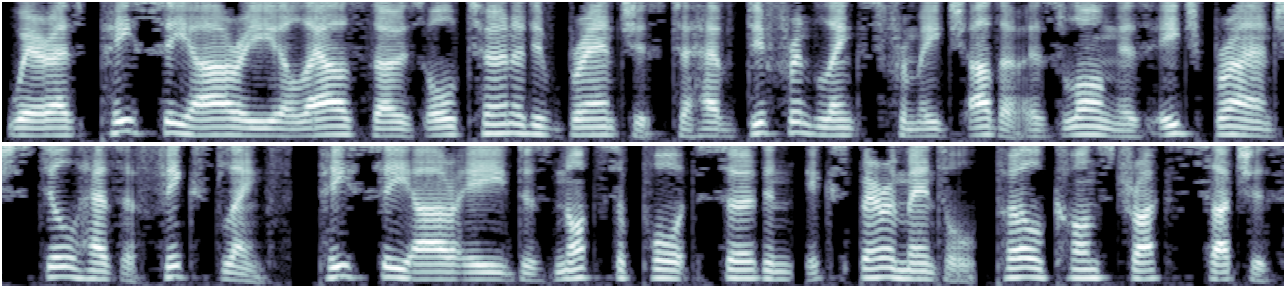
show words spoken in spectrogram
whereas PCRE allows those alternative branches to have different lengths from each other as long as each branch still has a fixed length. PCRE does not support certain experimental Perl constructs such as,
